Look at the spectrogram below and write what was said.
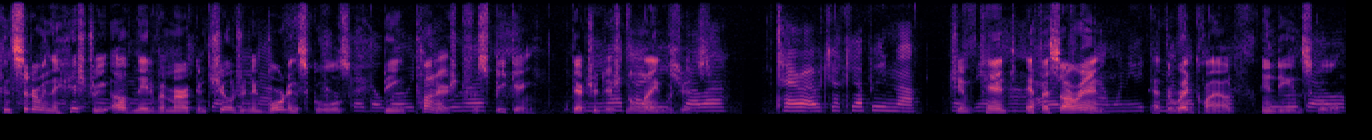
considering the history of Native American children in boarding schools being punished for speaking their traditional languages. Jim Kent, FSRN, at the Red Cloud Indian School.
